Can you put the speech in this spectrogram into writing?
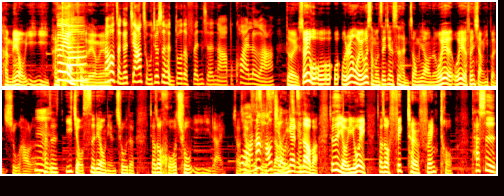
很没有意义，很痛苦的，有没有？然后整个家族就是很多的纷争啊，不快乐啊。对，所以我我我我认为为什么这件事很重要呢？我也我也分享一本书好了，嗯、它是一九四六年出的，叫做《活出意义来》。小谢老师知道，那好久应该知道吧？就是有一位叫做 Victor Frankl，他是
